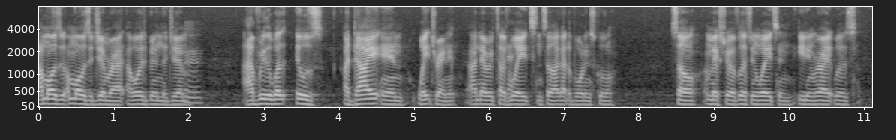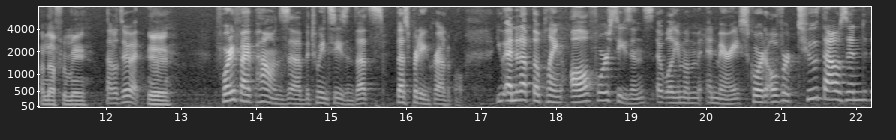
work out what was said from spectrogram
I'm always I'm always a gym rat. I've always been in the gym. I really was. It was a diet and weight training. I never touched Okay. weights until I got to boarding school. So a mixture of lifting weights and eating right was enough for me. That'll do it. Yeah. 45 pounds uh, between seasons. That's that's pretty incredible. You ended up though playing all four seasons at William and Mary, scored over 2,000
